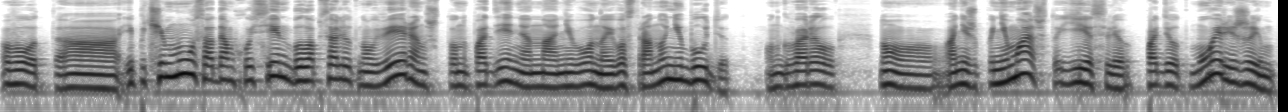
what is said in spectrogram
Вот. А, и почему Саддам Хусейн был абсолютно уверен, что нападения на него, на его страну не будет? Он говорил, ну, они же понимают, что если падет мой режим,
